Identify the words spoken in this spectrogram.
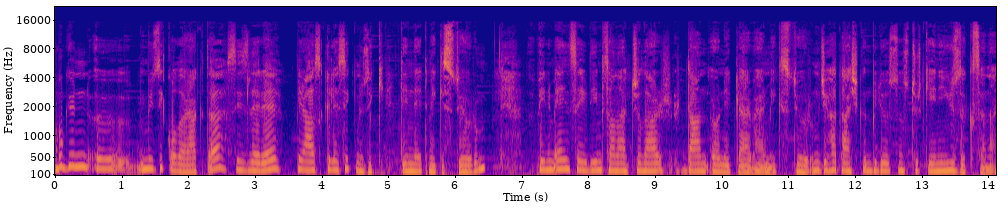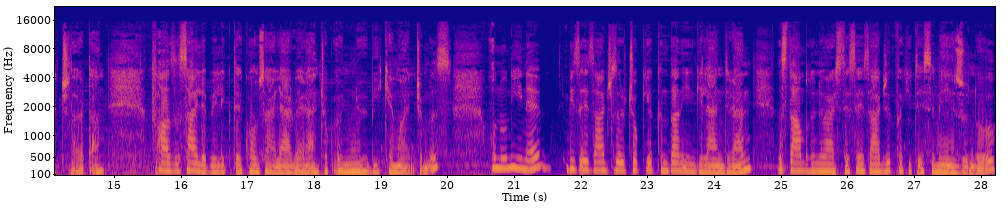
Bugün e, müzik olarak da sizlere biraz klasik müzik dinletmek istiyorum. Benim en sevdiğim sanatçılardan örnekler vermek istiyorum. Cihat Aşkın biliyorsunuz Türkiye'nin yüz akı sanatçılardan. Fazla Say'la birlikte konserler veren çok ünlü bir kemancımız. Onun yine biz eczacıları çok yakından ilgilendiren İstanbul Üniversitesi Eczacılık Fakültesi mezunu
